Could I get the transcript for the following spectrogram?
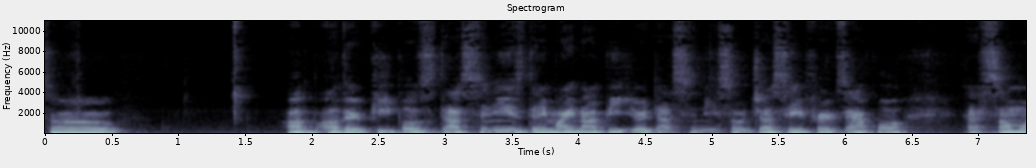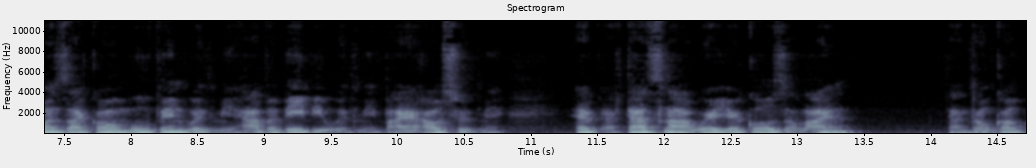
So, other people's destinies, they might not be your destiny. So, just say, for example, if someone's like, oh, move in with me, have a baby with me, buy a house with me, if, if that's not where your goals align, then don't go.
